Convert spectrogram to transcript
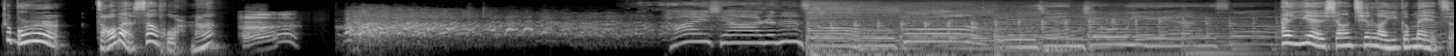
这不是早晚散伙吗？台下人走过，不见旧颜色。暗夜相亲了一个妹子，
